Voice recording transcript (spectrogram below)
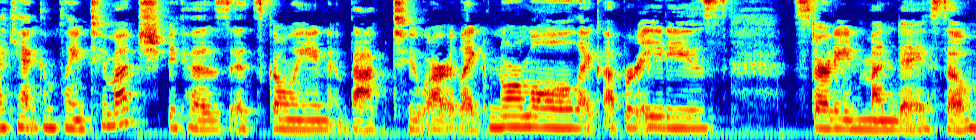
I can't complain too much because it's going back to our like normal, like upper 80s starting Monday. So,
